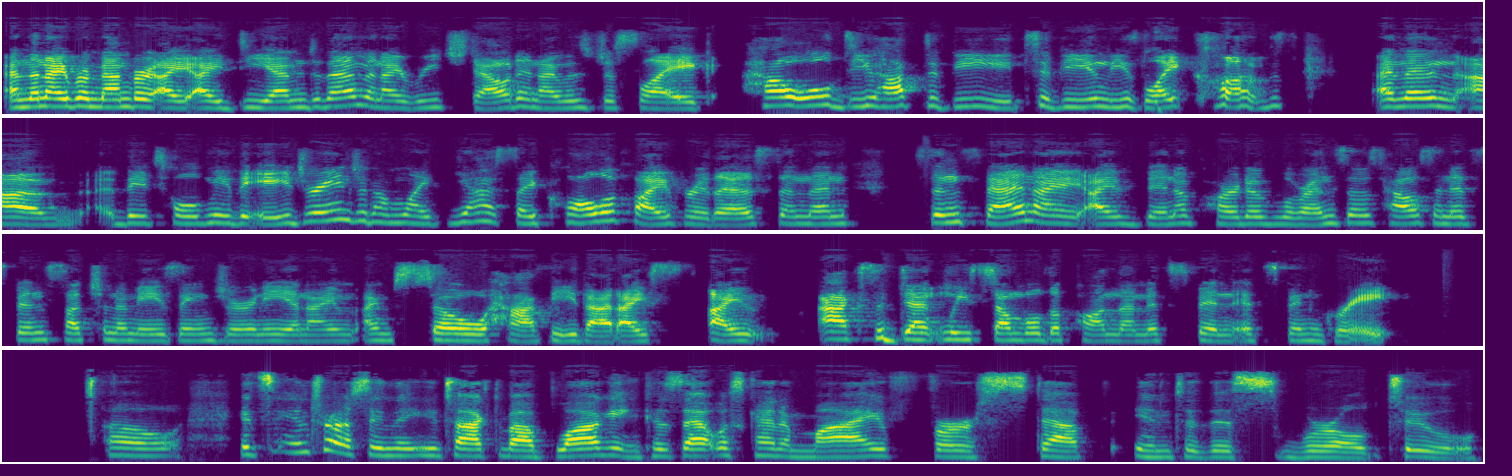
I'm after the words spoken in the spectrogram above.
And then I remember I, I DM'd them and I reached out and I was just like, how old do you have to be to be in these light clubs? And then um, they told me the age range, and I'm like, yes, I qualify for this. And then since then I, I've been a part of Lorenzo's house and it's been such an amazing journey and I'm I'm so happy that I I accidentally stumbled upon them. It's been it's been great. Oh, it's interesting that you talked about blogging because that was kind of my first step into this world too.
